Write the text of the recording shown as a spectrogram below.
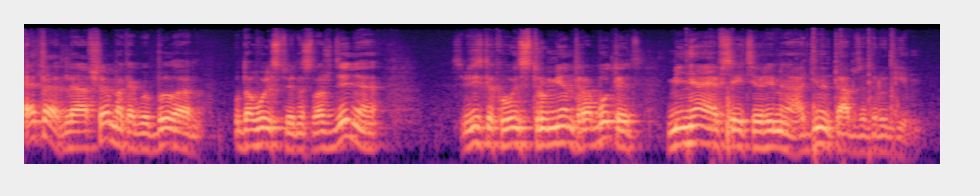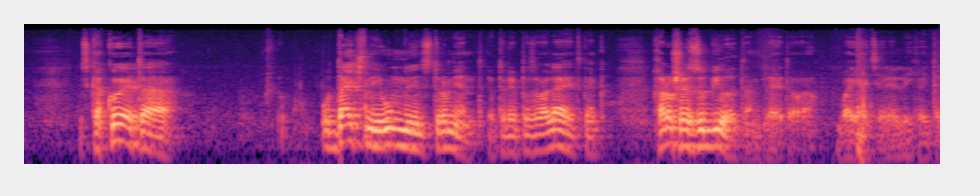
Это для Ашема как бы было удовольствие, наслаждение, видеть, как его инструмент работает – меняя все эти времена, один этап за другим. То есть какой-то удачный умный инструмент, который позволяет, как хорошая зубила там для этого воятеля или какая-то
